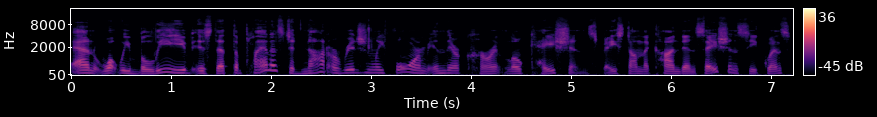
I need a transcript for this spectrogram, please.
And what we believe is that the planets did not originally form in their current locations. Based on the condensation sequence,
